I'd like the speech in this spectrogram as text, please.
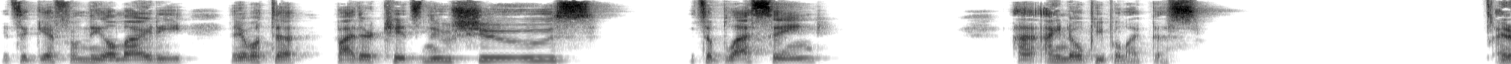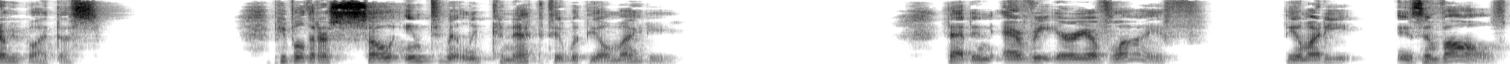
it's a gift from the Almighty. They're able to buy their kids new shoes. It's a blessing. I, I know people like this. I know people like this. People that are so intimately connected with the Almighty that in every area of life, the Almighty is involved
